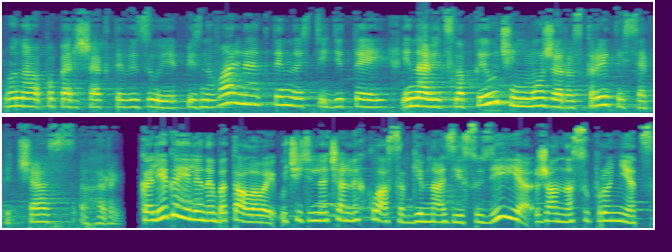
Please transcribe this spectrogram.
Вона, по-перше, активізує пізнавальні активності дітей, і навіть слабкий учень може розкритися під час гри. Коллега Елены Баталовой, учитель начальных классов гимназии Сузирья Жанна Супрунец,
